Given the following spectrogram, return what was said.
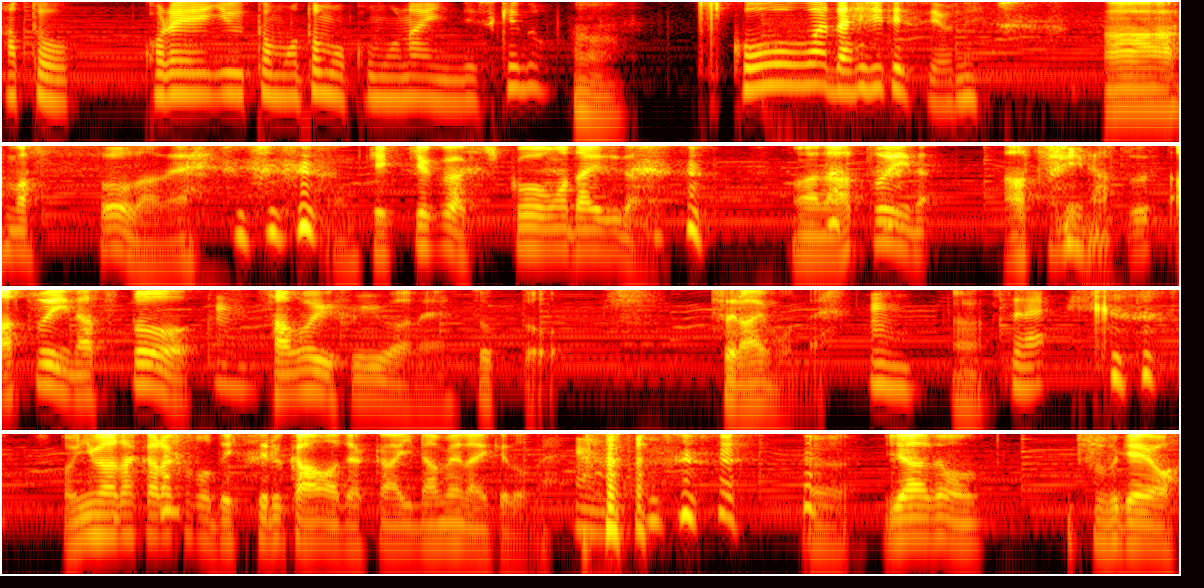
あとこれ言うと元も子もないんですけどうん気候は大事ですよねああ、まあそうだね。う ん結局は気候も大事だね。まあ、暑いな、暑い夏？暑い夏とうん寒い冬はね、ちょっと辛いもんね。うんうん辛い、今だからこそできてる感は若干否めないけどね。うん うん、いや、でも続けよ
